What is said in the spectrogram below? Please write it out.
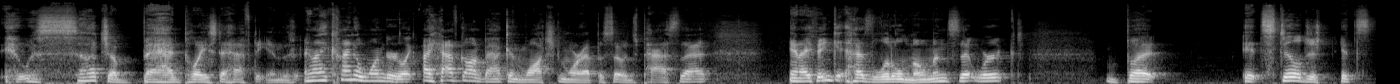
it was such a bad place to have to end this. And I kind of wonder, like, I have gone back and watched more episodes past that, and I think it has little moments that worked, but it's still just it's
